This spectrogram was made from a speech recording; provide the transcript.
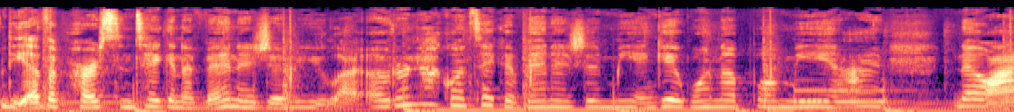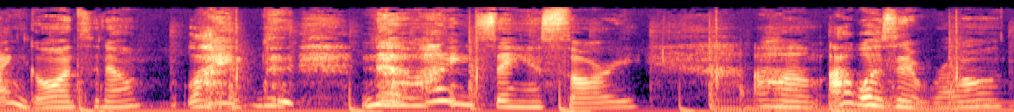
the other person taking advantage of you. Like oh they're not going to take advantage of me and get one up on me. I no i ain't going to them. Like no i ain't saying sorry. Um i wasn't wrong.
